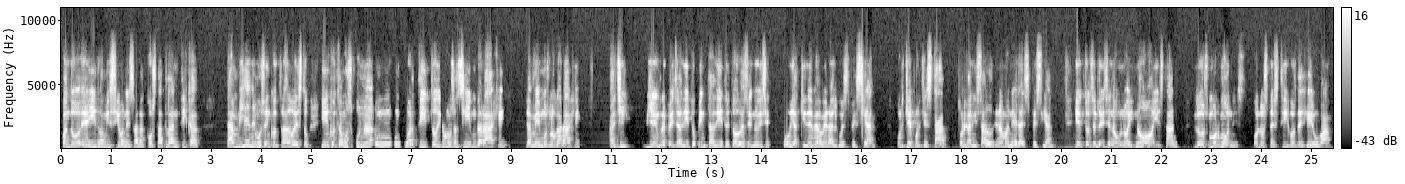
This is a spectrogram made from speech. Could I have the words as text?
cuando he ido a misiones a la costa atlántica, también hemos encontrado esto y encontramos un, cuartito, digamos así, un garaje, llamémoslo garaje, allí, bien repelladito, pintadito y todo eso, y uno dice, uy, aquí debe haber algo especial. ¿Por qué? Porque está organizado de una manera especial. Y entonces le dicen a uno no, ahí están los mormones o los testigos de Jehová,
